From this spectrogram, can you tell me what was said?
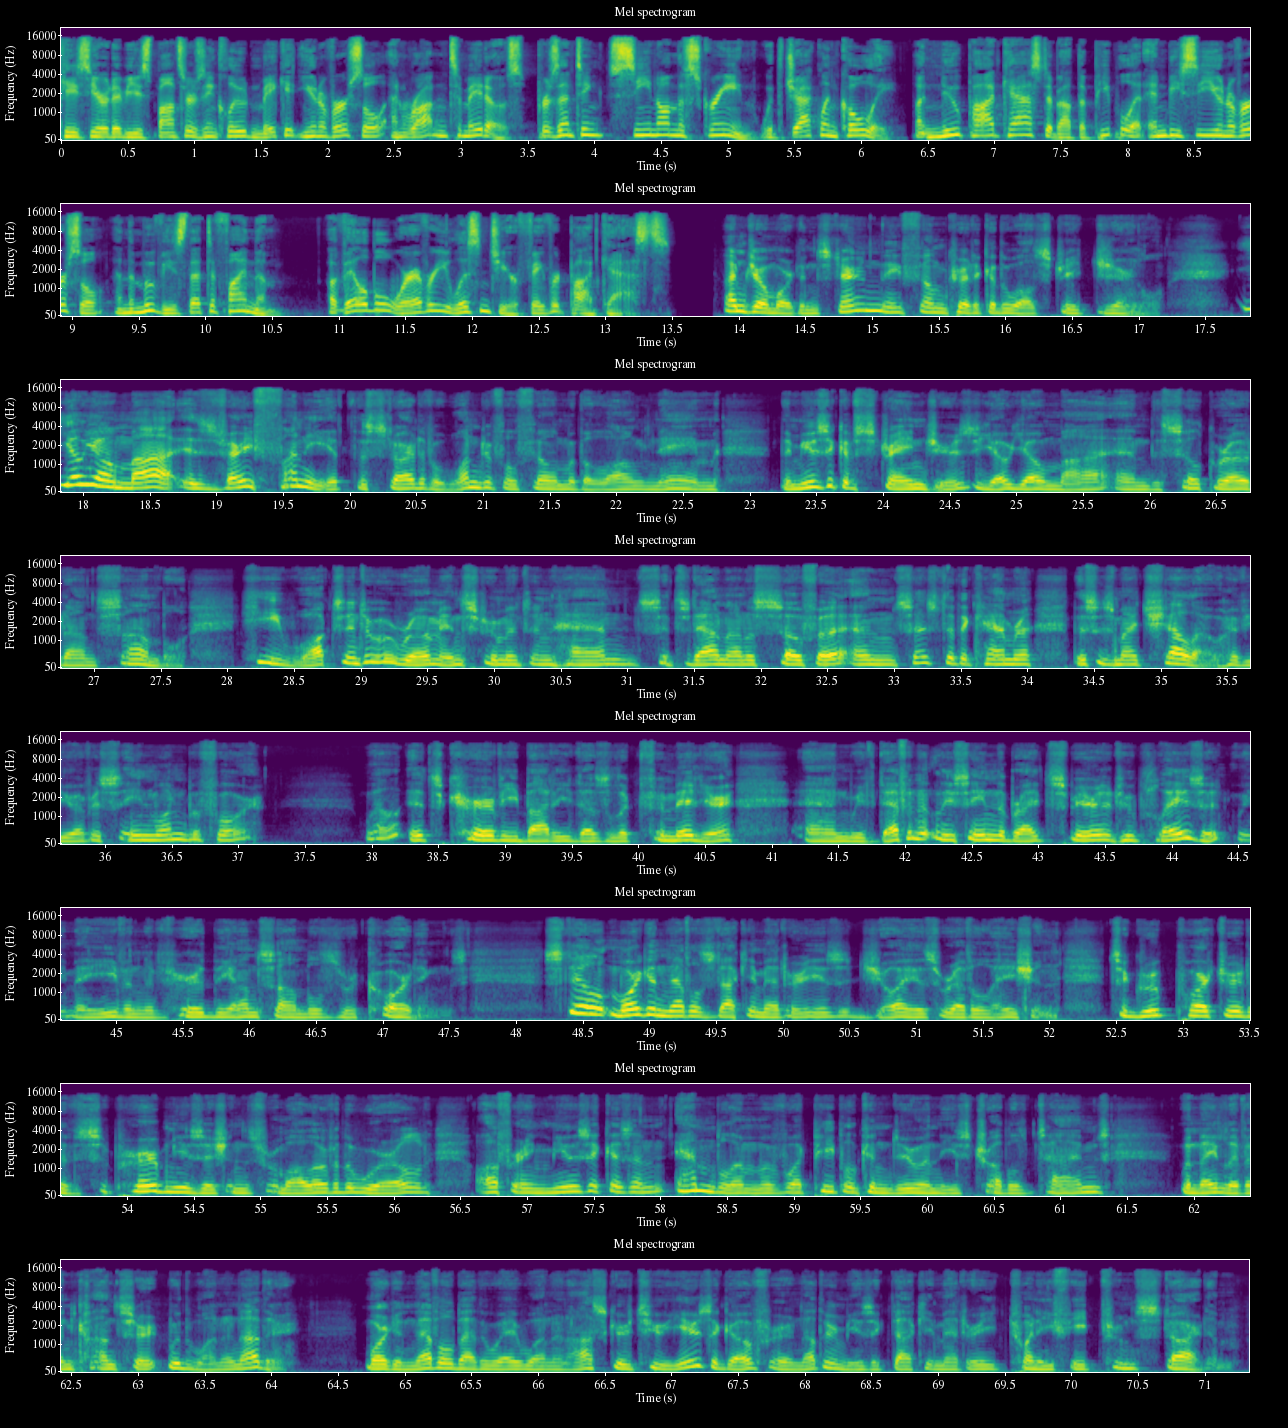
KCRW sponsors include Make It Universal and Rotten Tomatoes, presenting Scene on the Screen with Jacqueline Coley, a new podcast about the people at NBC Universal and the movies that define them. Available wherever you listen to your favorite podcasts. I'm Joe Morgenstern, the film critic of the Wall Street Journal. Yo Yo Ma is very funny at the start of a wonderful film with a long name. The Music of Strangers, Yo Yo Ma, and the Silk Road Ensemble. He walks into a room, instrument in hand, sits down on a sofa, and says to the camera, This is my cello. Have you ever seen one before? Well, its curvy body does look familiar, and we've definitely seen the bright spirit who plays it. We may even have heard the ensemble's recordings. Still, Morgan Neville's documentary is a joyous revelation. It's a group portrait of superb musicians from all over the world, offering music as an emblem of what people can do in these troubled times when they live in concert with one another. Morgan Neville, by the way, won an Oscar two years ago for another music documentary, 20 Feet from Stardom.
